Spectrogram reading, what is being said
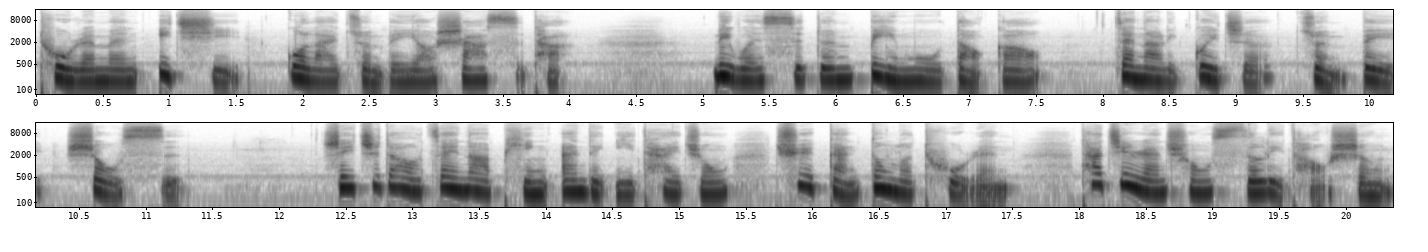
土人们一起过来，准备要杀死他。利文斯敦闭目祷告，在那里跪着准备受死。谁知道，在那平安的仪态中，却感动了土人。他竟然从死里逃生。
